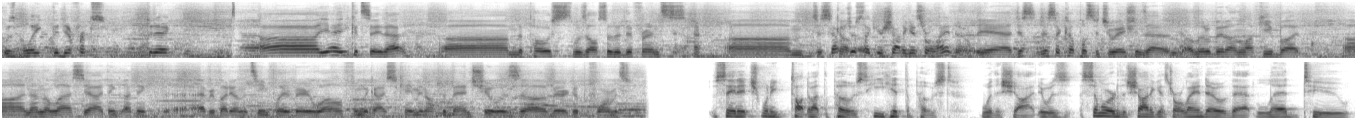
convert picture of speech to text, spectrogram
Was Blake the difference today? Uh, yeah, you could say that. Um, the post was also the difference. Um, just that was just like your shot against Orlando. Yeah, just just a couple situations that a little bit unlucky, but uh, nonetheless, yeah, I think I think everybody on the team played very well. From the guys who came in off the bench, it was a very good performance. Sejdic, when he talked about the post, he hit the post with a shot. It was similar to the shot against Orlando that led to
